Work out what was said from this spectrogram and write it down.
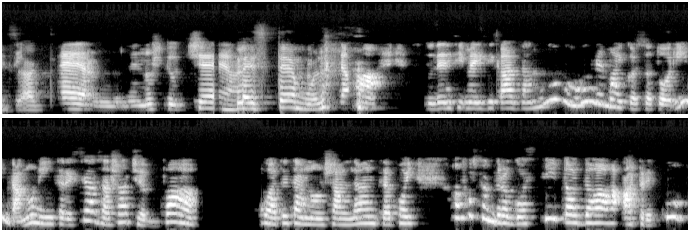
exact. de intern, de nu știu ce. Blestemul. Da, studenții mei zic asta, nu, nu ne mai căsătorim, dar nu ne interesează așa ceva cu atâta nonșalanță. Păi am fost îndrăgostită, dar a trecut,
